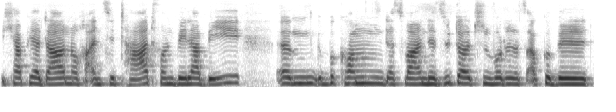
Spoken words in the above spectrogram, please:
Ich habe ja da noch ein Zitat von Bela B. Ähm, bekommen, das war in der Süddeutschen, wurde das abgebildet,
